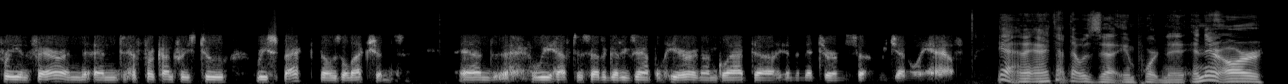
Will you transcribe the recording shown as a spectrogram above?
free and fair, and and for countries to respect those elections. And uh, we have to set a good example here, and I'm glad uh, in the midterms we generally have. Yeah, and I, I thought that was important. And there are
